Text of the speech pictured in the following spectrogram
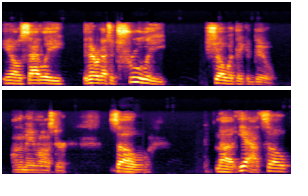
you know, sadly, they never got to truly show what they could do on the main roster. So uh, yeah. So,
